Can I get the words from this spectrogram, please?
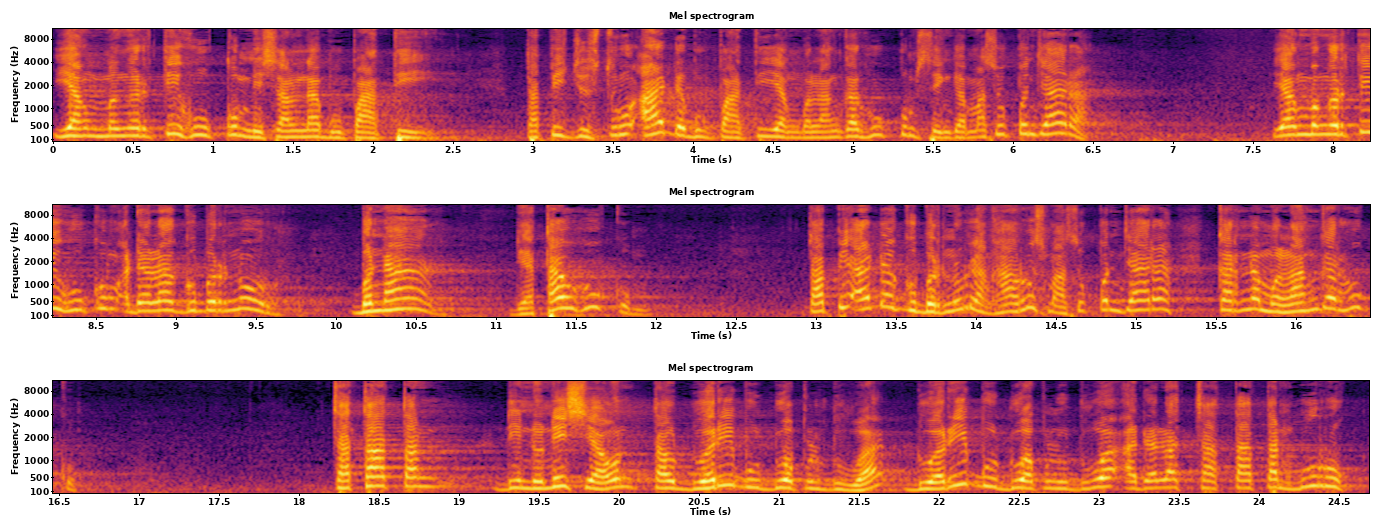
yang mengerti hukum misalnya bupati. Tapi justru ada bupati yang melanggar hukum sehingga masuk penjara. Yang mengerti hukum adalah gubernur. Benar, dia tahu hukum. Tapi ada gubernur yang harus masuk penjara karena melanggar hukum. Catatan di Indonesia on, tahun 2022, 2022 adalah catatan buruk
